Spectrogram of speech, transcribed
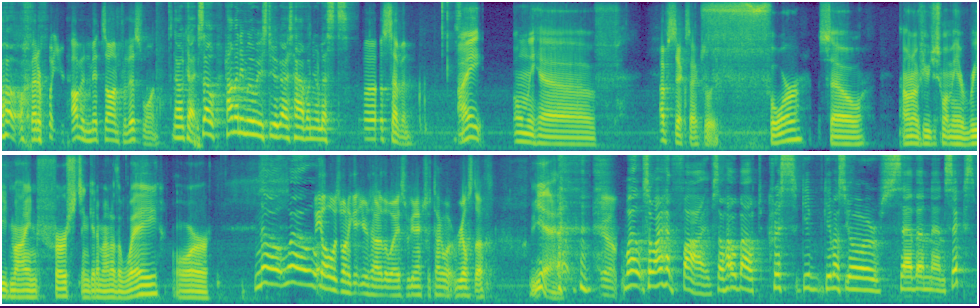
Oh, Better put your oven mitts on for this one. okay. So, how many movies do you guys have on your lists? Uh, seven. I only have I have six actually. four, so I don't know if you just want me to read mine first and get them out of the way, or No, well, We always want to get yours out of the way so we can actually talk about real stuff. Yeah. Yeah. well. So I have five. So how about Chris? Give give us your seven and six.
